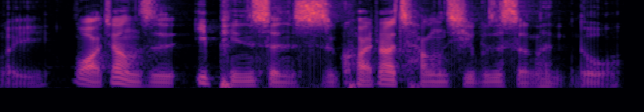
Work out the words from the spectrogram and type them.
而已，哇，这样子一瓶省十块，那长期不是省很多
